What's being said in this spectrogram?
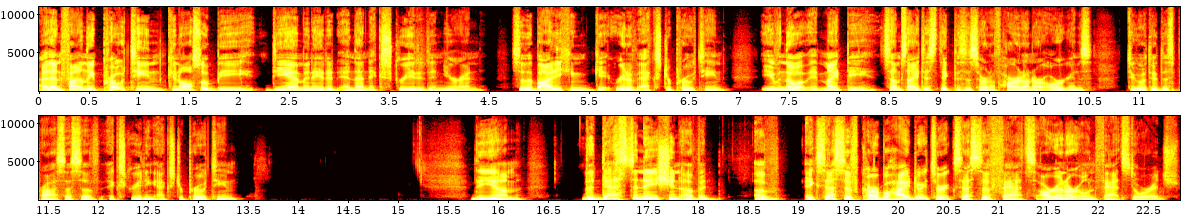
And then finally, protein can also be deaminated and then excreted in urine. So the body can get rid of extra protein, even though it might be, some scientists think this is sort of hard on our organs to go through this process of excreting extra protein. The, um, the destination of, a, of excessive carbohydrates or excessive fats are in our own fat storage.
